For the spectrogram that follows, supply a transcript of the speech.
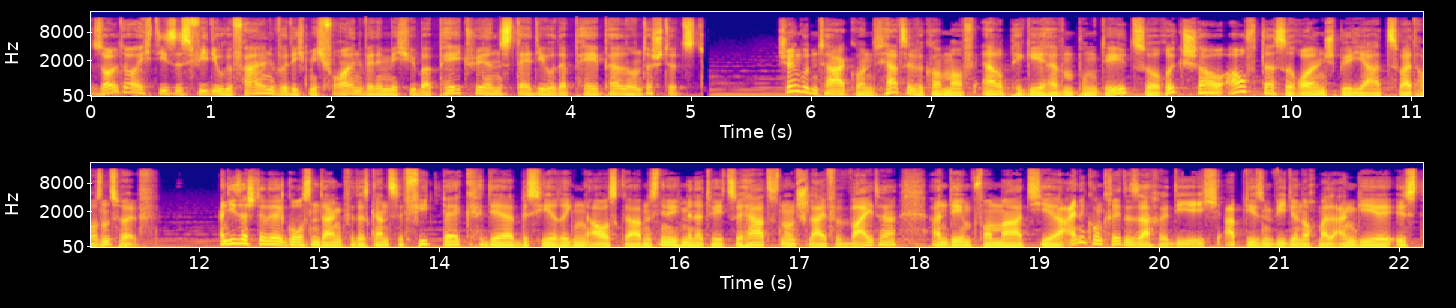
Sollte euch dieses Video gefallen, würde ich mich freuen, wenn ihr mich über Patreon, Steady oder PayPal unterstützt. Schönen guten Tag und herzlich willkommen auf rpgheaven.de zur Rückschau auf das Rollenspieljahr 2012. An dieser Stelle großen Dank für das ganze Feedback der bisherigen Ausgaben. Das nehme ich mir natürlich zu Herzen und schleife weiter an dem Format hier. Eine konkrete Sache, die ich ab diesem Video nochmal angehe, ist,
